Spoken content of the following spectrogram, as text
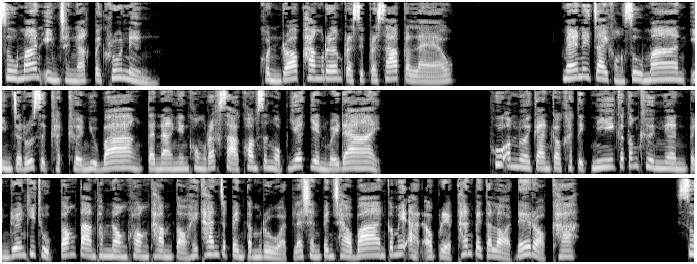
ซูม่านอินชะงักไปครู่หนึ่ง คนรอบข้างเริ่มกระซิบกระซาบกันแล้ว แม้ในใจของซูมานอินจะรู้สึกขัดเขินอยู่บ้าง แต่นางยังคงรักษาความสงบเยือกเย็นไว้ได้ ผู้อำนวยการเกาคติกนี้ก็ต้องคืนเงินเป็นเรื่องที่ถูกต้องตามทำนองคลองธรรมต่อให้ท่านจะเป็นตำรวจ และฉันเป็นชาวบ้านก็ไม่อาจเอาเปรียบท่านไปตลอดได้หรอกค่ะซู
